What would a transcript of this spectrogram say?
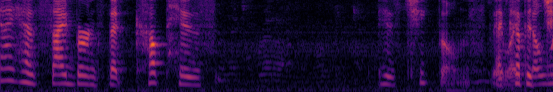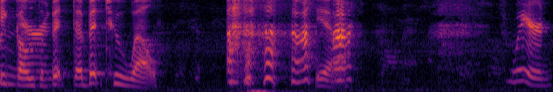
Guy has sideburns that cup his his cheekbones. They, I like, cup his cheekbones a bit a bit too well. yeah, It's weird.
